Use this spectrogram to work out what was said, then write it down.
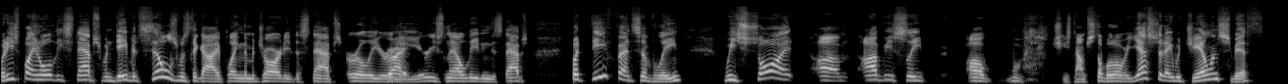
but he's playing all these snaps when David Sills was the guy playing the majority of the snaps earlier right. in the year. He's now leading the snaps. But defensively, we saw it um, obviously. Uh, now I'm stumbling over yesterday with Jaylon Smith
